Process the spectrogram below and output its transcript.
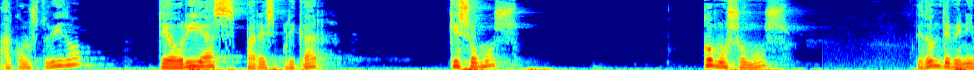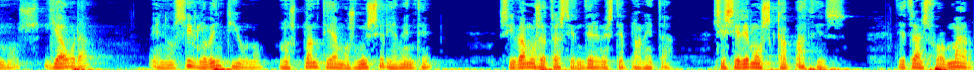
ha construido teorías para explicar qué somos, cómo somos, de dónde venimos y ahora, en el siglo XXI, nos planteamos muy seriamente si vamos a trascender en este planeta, si seremos capaces de transformar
